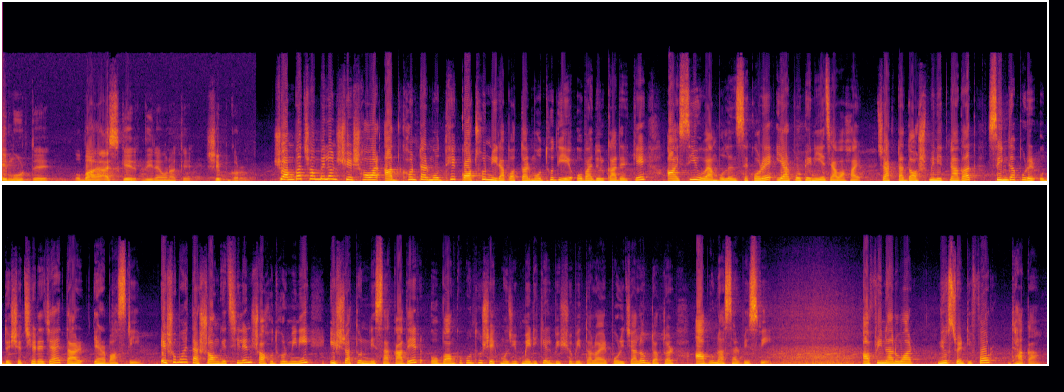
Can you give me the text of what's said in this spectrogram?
এই মুহূর্তে বা আজকের দিনে ওনাকে শিফট করুন। সংবাদ সম্মেলন শেষ হওয়ার আধ ঘণ্টার মধ্যে কঠোর নিরাপত্তার মধ্য দিয়ে ওবায়দুল কাদেরকে আইসিইউ অ্যাম্বুলেন্সে করে এয়ারপোর্টে নিয়ে যাওয়া হয়। চারটা দশ মিনিট নাগাদ সিঙ্গাপুরের উদ্দেশ্যে ছেড়ে যায় তার এয়ারবাসটি। এ সময় তার সঙ্গে ছিলেন সহধর্মিনী ইশরাতুন নিসা কাদের ও বঙ্গবন্ধু শেখ মুজিব মেডিকেল বিশ্ববিদ্যালয়ের পরিচালক doctor Abu Nasar Rizvi. Afrin Anwar, news twenty Dhaka.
